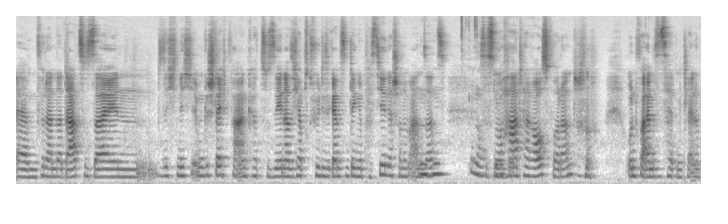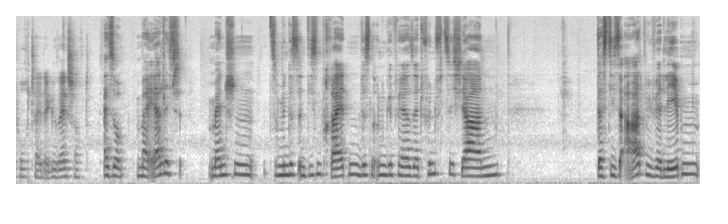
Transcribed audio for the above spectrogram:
ähm, füreinander da zu sein, sich nicht im Geschlecht verankert zu sehen. Also ich habe das Gefühl, diese ganzen Dinge passieren ja schon im Ansatz. Mhm, genau, es ist nur hart herausfordernd. Und vor allem ist es halt ein kleiner Bruchteil der Gesellschaft. Also mal ehrlich, Menschen, zumindest in diesen Breiten, wissen ungefähr seit 50 Jahren, dass diese Art, wie wir leben,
